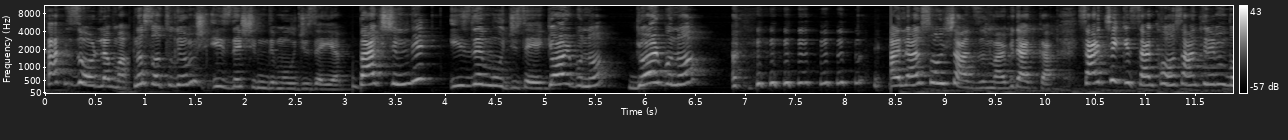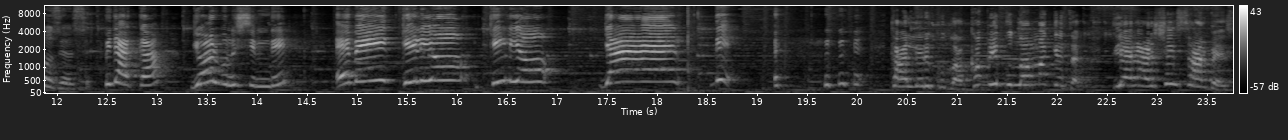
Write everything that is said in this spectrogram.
sen zorlama. Nasıl atılıyormuş izle şimdi mucizeyi. Bak şimdi izle mucizeyi. Gör bunu. Gör bunu. Hala son şansın var bir dakika. Sen çekil sen konsantremi bozuyorsun. Bir dakika. Gör bunu şimdi. Evet geliyor. Geliyor. Geldi. Telleri kullan. Kapıyı kullanmak yasak. Diğer her şey serbest.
